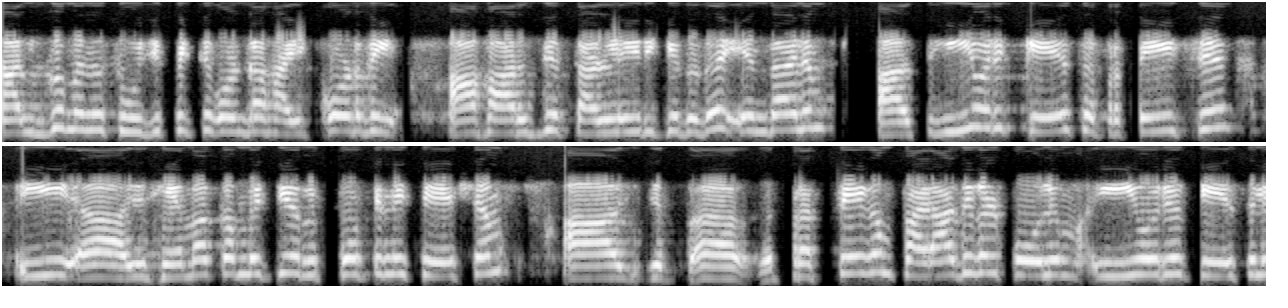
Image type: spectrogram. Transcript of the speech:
നൽകുമെന്ന് സൂചിപ്പിച്ചുകൊണ്ട് ഹൈക്കോടതി ആ ഹർജി തള്ളിയിരിക്കുന്നത്. എന്തായാലും ഈ ഒരു കേസ് പ്രത്യേകിച്ച് ഈ ഹേമ കമ്മിറ്റി റിപ്പോർട്ടിന് ശേഷം പ്രത്യേകം പരാതികൾ പോലും ഈ ഒരു കേസിൽ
